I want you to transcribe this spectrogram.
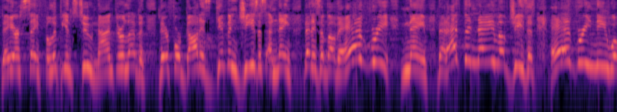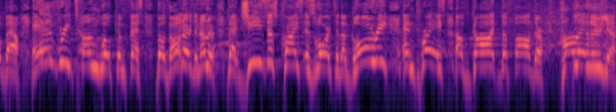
They are safe. Philippians 2, 9 through 11. Therefore, God has given Jesus a name that is above every name, that at the name of Jesus, every knee will bow, every tongue will confess, both on earth and under, that Jesus Christ is Lord to the glory and praise of God the Father. Hallelujah.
